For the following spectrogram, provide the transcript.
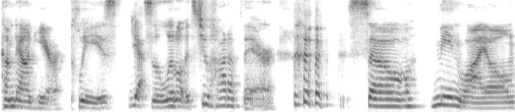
Come down here, please. Yes. It's a little. It's too hot up there. So, meanwhile,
